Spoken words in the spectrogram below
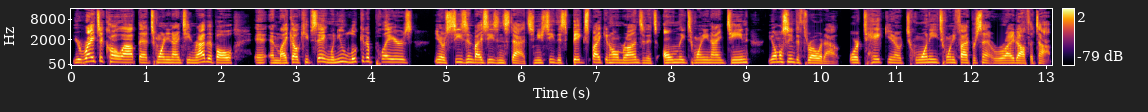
You're right to call out that 2019 rabbit ball. And, and like I'll keep saying, when you look at a player's you know, season by season stats and you see this big spike in home runs and it's only 2019, you almost need to throw it out or take, you know, 20, 25% right off the top.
